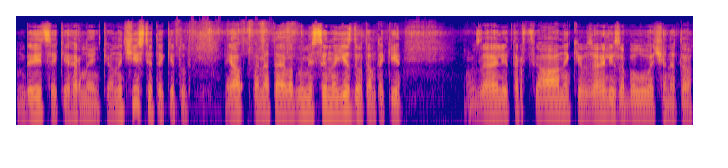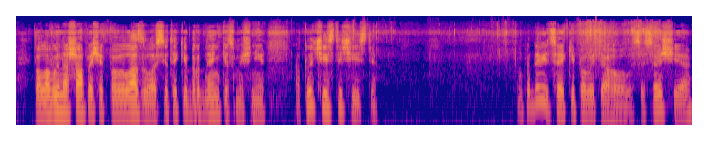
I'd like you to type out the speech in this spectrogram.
Дивіться, які гарненькі. Вони чисті такі тут. Я пам'ятаю, в одну місцину їздив, там такі взагалі торфяники, взагалі заболочені. То половина шапочок повилазила, всі такі брудненькі, смішні. А тут чисті-чисті. Ну, подивіться, які повитягувалися. Все ще.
